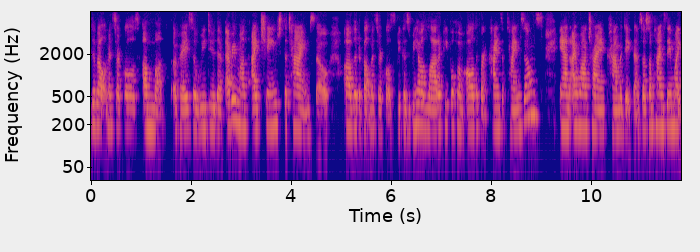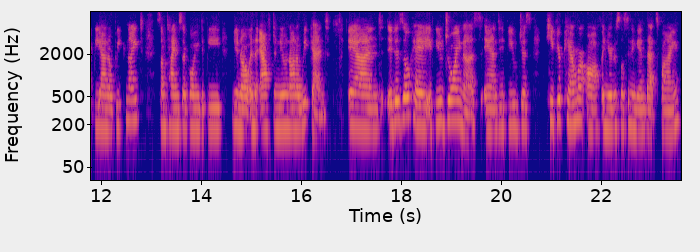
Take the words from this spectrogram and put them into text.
development circles a month. Okay, so we do them every month. I change the times though of the development circles because we have a lot of people from all different kinds of time zones and I want to try and accommodate them. So sometimes they might be on a weeknight, sometimes they're going to be, you know, in the afternoon on a weekend. And it is okay if you join us and if you just keep your camera off and you're just listening in, that's fine.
